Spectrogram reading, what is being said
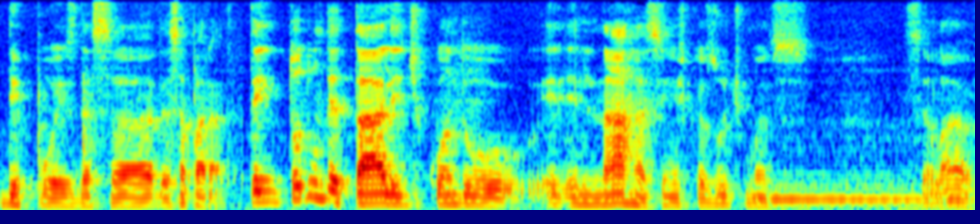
depois dessa, dessa parada. Tem todo um detalhe de quando ele, ele narra, assim, acho que as últimas, sei lá,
